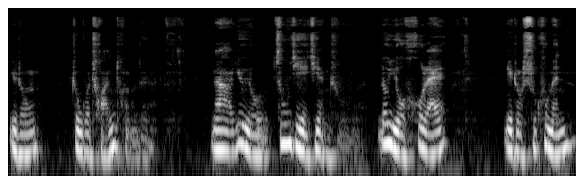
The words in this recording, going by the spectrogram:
一种中国传统的，那又有租界建筑，又有后来那种石库门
